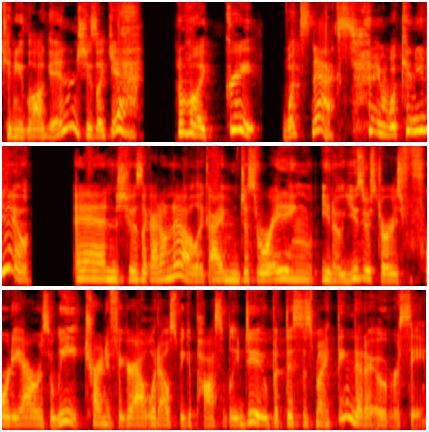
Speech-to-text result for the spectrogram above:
can you log in? She's like, Yeah. I'm like, Great. What's next? what can you do? And she was like, I don't know. Like, I'm just writing, you know, user stories for 40 hours a week, trying to figure out what else we could possibly do. But this is my thing that I oversee.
